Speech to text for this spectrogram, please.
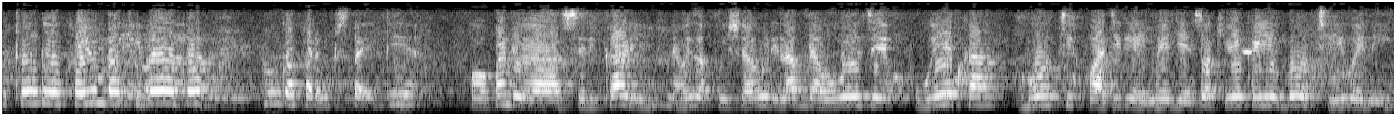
mtumbwi ukayumba kidogo. Mungu akatusaidia. Kwa upande wa serikali naweza kuishauri labda uweze kuweka boti kwa ajili ya emergency. Wakiweka hiyo boti iwe ni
